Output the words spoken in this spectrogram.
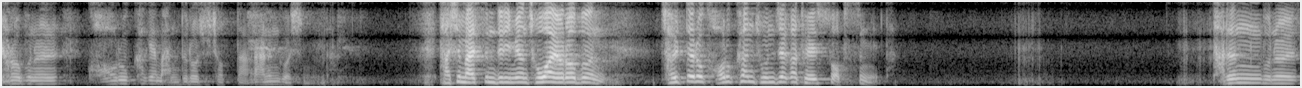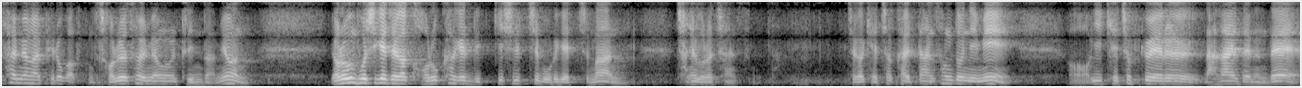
여러분을 거룩하게 만들어 주셨다라는 것입니다. 다시 말씀드리면 저와 여러분 절대로 거룩한 존재가 될 수 없습니다. 다른 분을 설명할 필요가 없습니다. 저를 설명을 드린다면 여러분 보시기에 제가 거룩하게 느끼실지 모르겠지만 전혀 그렇지 않습니다. 제가 개척할 때 한 성도님이 어, 이 개척교회를 나가야 되는데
